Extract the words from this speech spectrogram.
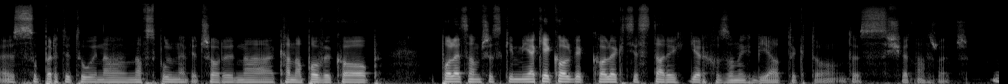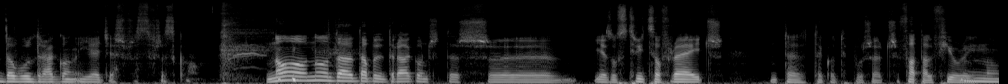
E, super tytuły na, na wspólne wieczory, na kanapowy koop polecam wszystkim jakiekolwiek kolekcje starych gier chodzonych bijatyk, to, to jest świetna rzecz. Double Dragon i jedziesz przez wszystko. No, no, da, Double Dragon, czy też yy, Jezu, Streets of Rage, te, tego typu rzeczy. Fatal Fury. No.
